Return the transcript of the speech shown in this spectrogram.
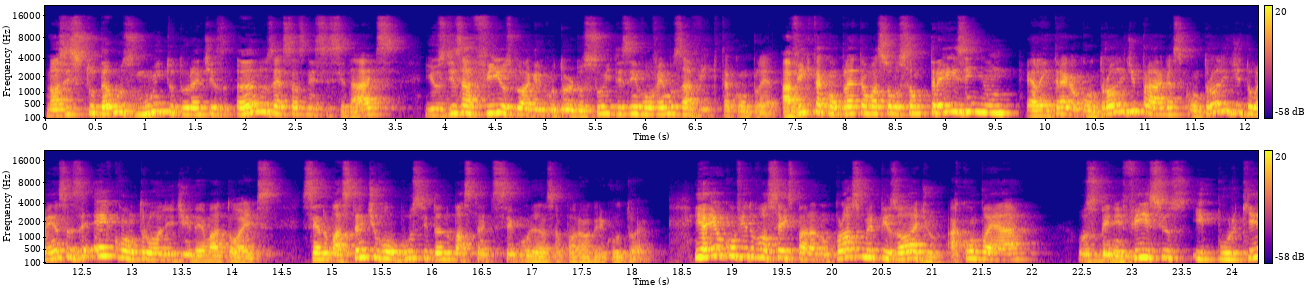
nós estudamos muito durante anos essas necessidades e os desafios do agricultor do Sul e desenvolvemos a Victa Completa. A Victa Completa é uma solução 3 em 1. Ela entrega controle de pragas, controle de doenças e controle de nematóides, sendo bastante robusto e dando bastante segurança para o agricultor. E aí eu convido vocês para no próximo episódio acompanhar os benefícios e por que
